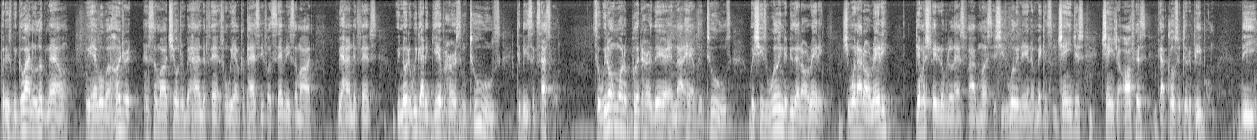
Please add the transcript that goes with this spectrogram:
But as we go out and look now, we have over 100 and some odd children behind the fence when we have capacity for 70 some odd behind the fence. We know that we got to give her some tools to be successful. So we don't want to put her there and not have the tools, but she's willing to do that already. She went out already, demonstrated over the last five months that she's willing to end up making some changes, changed her office, got closer to the people. The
